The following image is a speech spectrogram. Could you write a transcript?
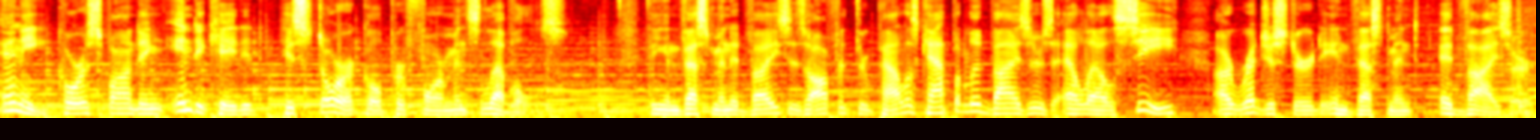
any corresponding indicated historical performance levels. The investment advice is offered through Pallas Capital Advisors LLC, a registered investment advisor.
